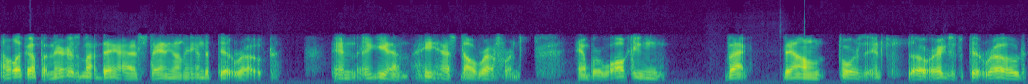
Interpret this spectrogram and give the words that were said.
I look up and there's my dad standing on the end of pit road, and again he has no reference, and we're walking back down towards the entrance or exit to pit road.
